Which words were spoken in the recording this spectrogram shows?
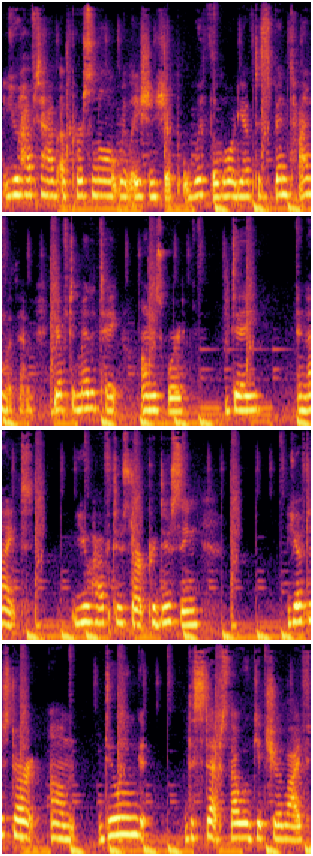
you have to have a personal relationship with the Lord. You have to spend time with Him. You have to meditate on His Word day and night. You have to start producing, you have to start um, doing the steps that will get your life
